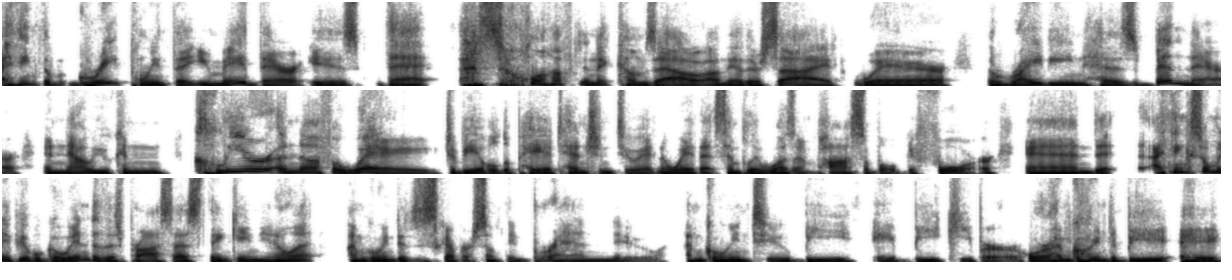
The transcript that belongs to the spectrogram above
I think the great point that you made there is that so often it comes out on the other side where the writing has been there and now you can clear enough away to be able to pay attention to it in a way that simply wasn't possible before and i think so many people go into this process thinking you know what I'm going to discover something brand new. I'm going to be a beekeeper or I'm going to be a,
